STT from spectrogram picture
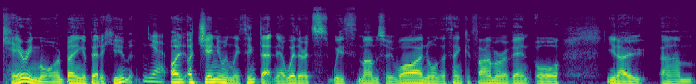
caring more and being a better human. Yeah. I, I genuinely think that now, whether it's with Mums Who Wine or the Thank a Farmer event, or, you know, um,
